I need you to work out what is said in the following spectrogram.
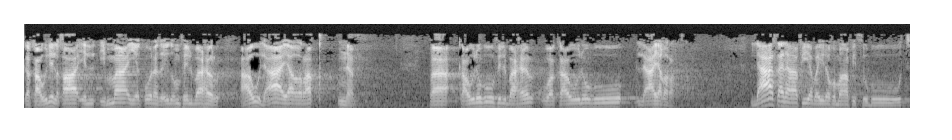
كقول القائل إما أن يكون زيد في البحر أو لا يغرق نعم فكونه في البحر وكونه لا يغرق. لا تنافي بينهما في الثبوت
